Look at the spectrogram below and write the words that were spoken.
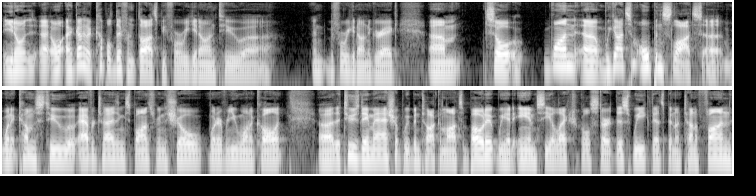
you know, I got a couple different thoughts before we get on to uh, and before we get on to Greg. Um, so one, uh, we got some open slots uh, when it comes to advertising, sponsoring the show, whatever you want to call it. Uh, the Tuesday mashup, we've been talking lots about it. We had AMC Electrical start this week. That's been a ton of fun.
